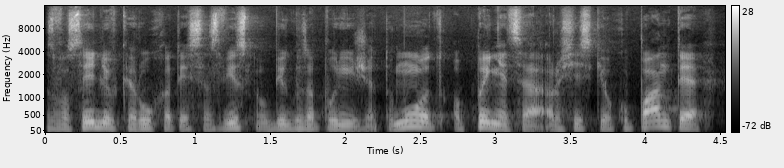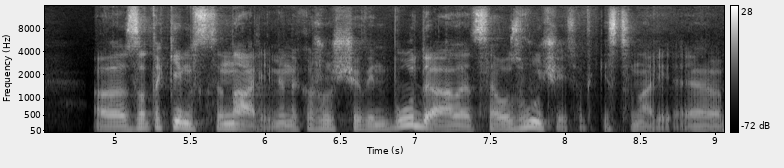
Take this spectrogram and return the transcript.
з Васильівки рухатися, звісно, у бік Запоріжжя. Тому от опиняться російські окупанти е, за таким сценарієм. Я не кажу, що він буде, але це озвучується такий сценарій. Е,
